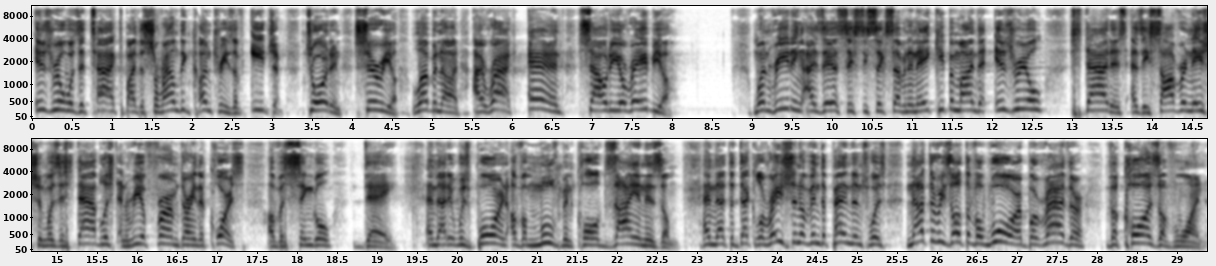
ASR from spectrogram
Israel was attacked by the surrounding countries of Egypt, Jordan, Syria, Lebanon, Iraq, and Saudi Arabia. When reading Isaiah 66, 7 and 8, keep in mind that Israel's status as a sovereign nation was established and reaffirmed during the course of a single day. And that it was born of a movement called Zionism. And that the Declaration of Independence was not the result of a war, but rather the cause of one.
